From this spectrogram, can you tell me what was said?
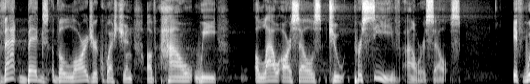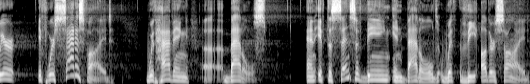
that begs the larger question of how we allow ourselves to perceive ourselves. If we're, if we're satisfied with having uh, battles, and if the sense of being embattled with the other side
